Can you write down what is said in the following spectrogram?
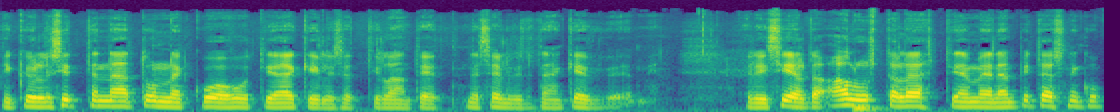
niin kyllä sitten nämä tunnekuohut ja äkilliset tilanteet, ne selvitetään kevyemmin. Eli sieltä alusta lähtien meidän pitäisi niin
